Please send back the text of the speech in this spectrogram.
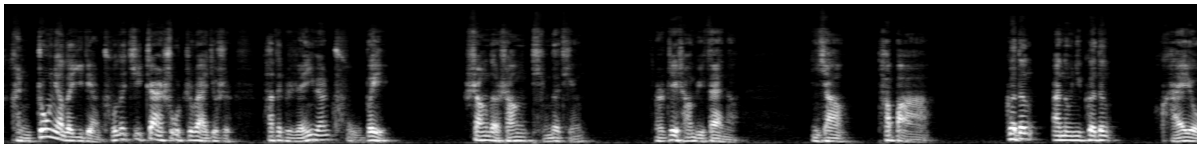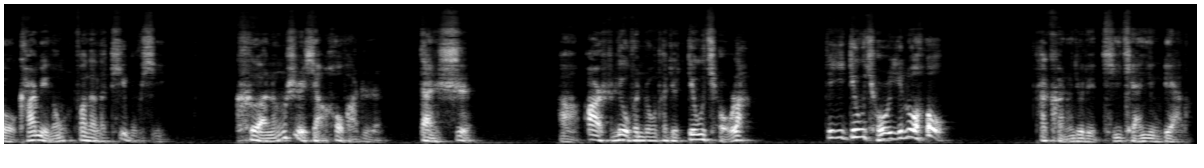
很重要的一点，除了技战术之外，就是他这个人员储备，伤的伤，停的停。而这场比赛呢，你像他把戈登、安东尼·戈登还有卡尔米隆放在了替补席，可能是想后发制人，但是啊，二十六分钟他就丢球了，这一丢球一落后，他可能就得提前应变了。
